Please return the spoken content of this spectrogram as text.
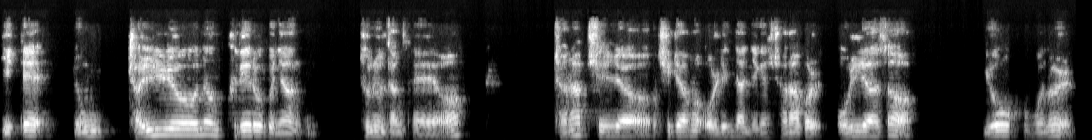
이때 용, 전류는 그대로 그냥 두는 상태예요. 전압 지령, 지령을 올린다는 얘기는 전압을 올려서 이 부분을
